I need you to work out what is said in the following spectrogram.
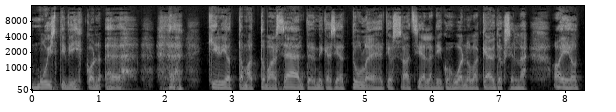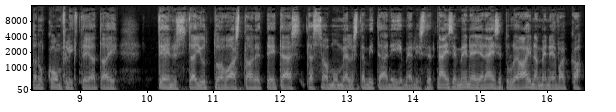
muistivihkon äh, kirjoittamattomaan sääntöön, mikä sieltä tulee. Että jos sä oot siellä niinku huonolla käytöksellä aiheuttanut konflikteja tai tehnyt sitä juttua vastaan, että ei tässä, tässä on mun mielestä mitään ihmeellistä. Että näin se menee ja näin se tulee aina menee, vaikka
